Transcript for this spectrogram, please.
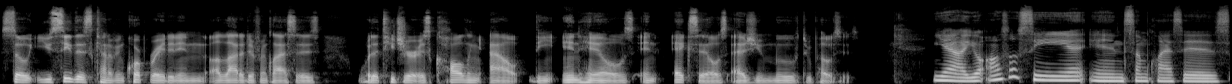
So you see this kind of incorporated in a lot of different classes where the teacher is calling out the inhales and exhales as you move through poses. Yeah, you'll also see in some classes,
